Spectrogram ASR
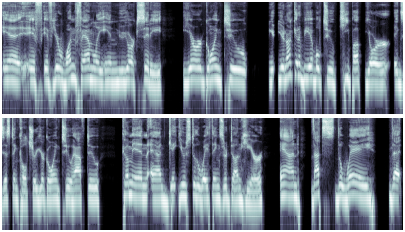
if if you're one family in New York City, you're going to you- you're not going to be able to keep up your existing culture. You're going to have to come in and get used to the way things are done here. And that's the way that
